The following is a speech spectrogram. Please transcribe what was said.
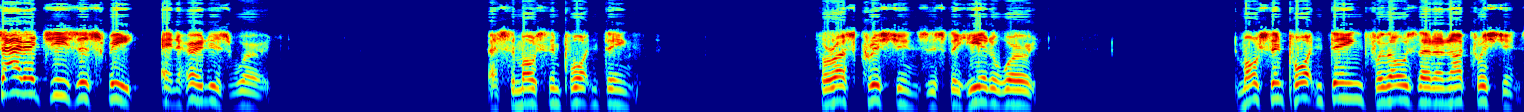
sat at Jesus' feet and heard his word. That's the most important thing for us Christians is to hear the word. The most important thing for those that are not Christians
